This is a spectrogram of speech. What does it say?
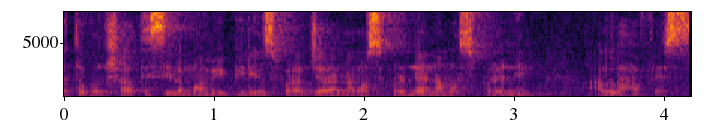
এতক্ষণ সাথে ছিলাম আমি প্রিন্স পড়ার যারা নামাজ পড়ে নেয় নামাজ পড়ে নিন। আল্লাহ হাফেজ।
